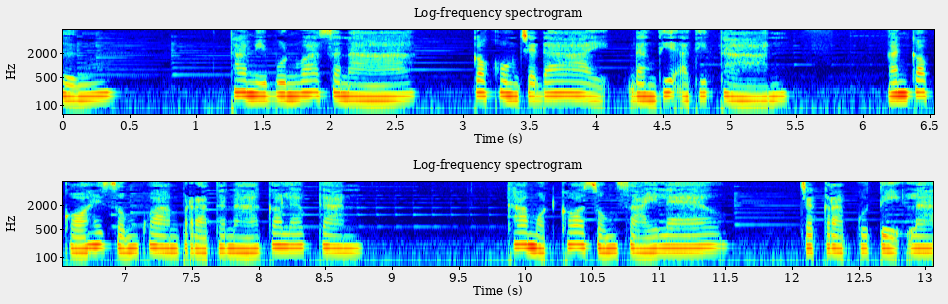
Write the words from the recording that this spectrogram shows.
ถึง ถ้ามีบุญวาสนา ก็คงจะได้ดังที่อธิษฐาน งั้นก็ขอให้สมความปรารถนาก็แล้วกัน ข้าหมดข้อสงสัยแล้ว จะกลับกุฏิละ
